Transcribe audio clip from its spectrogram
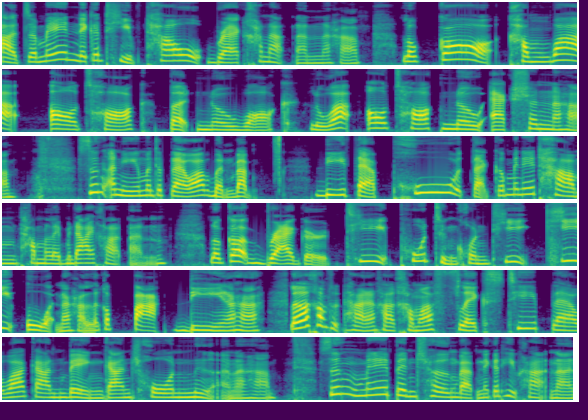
อาจจะไม่ negative เท่า brag ขนาดนั้นนะคะ แล้วก็คำว่า all talk but no walk หรือว่า all talk no action นะคะ ซึ่งอันนี้มันจะแปลว่าเหมือนแบบ ดีแต่พูดแต่ก็ไม่ได้ทำทำอะไรไม่ได้ขนาดนั้น แล้วก็ bragger ที่พูดถึงคนที่ขี้อวดนะคะ แล้วก็ปากดีนะคะ แล้วก็คำสุดท้ายนะคะคำว่า flex ที่แปลว่าการเบ่งการโชว์เหนือนะคะ ซึ่งไม่ได้เป็นเชิงแบบ negative ขนาดนั้น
